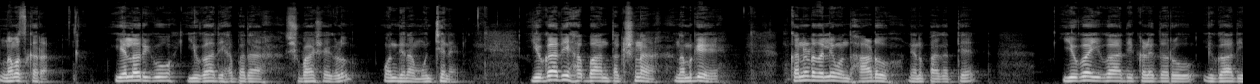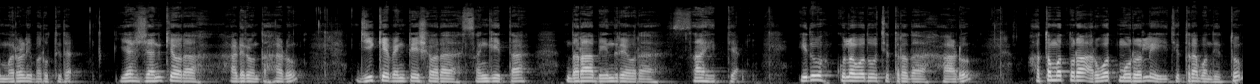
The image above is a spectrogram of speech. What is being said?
ನಮಸ್ಕಾರ. ಎಲ್ಲರಿಗೂ ಯುಗಾದಿ ಹಬ್ಬದ ಶುಭಾಶಯಗಳು. ಒಂದಿನ ಮುಂಚೆನೆ. ಯುಗಾದಿ ಹಬ್ಬ ಅಂದ ತಕ್ಷಣ ನಮಗೆ ಕನ್ನಡದಲ್ಲಿ ಒಂದು ಹಾಡು ನೆನಪಾಗತ್ತೆ. ಯುಗ ಯುಗಾದಿ ಕಳೆದರೂ ಯುಗಾದಿ ಮರಳಿ ಬರುತ್ತಿದೆ. ಯಶ್ ಜಾನಕಿ ಅವರ ಹಾಡಿರುವಂಥ ಹಾಡು. ಜಿ ಕೆ ವೆಂಕಟೇಶ್ ಅವರ ಸಂಗೀತ. ದರಾ ಬೇಂದ್ರೆ ಅವರ ಸಾಹಿತ್ಯ. ಇದು ಕುಲವಧು ಚಿತ್ರದ ಹಾಡು. ಹತ್ತೊಂಬತ್ತು ನೂರ ಅರವತ್ತ್ಮೂರರಲ್ಲಿ ಈ ಚಿತ್ರ ಬಂದಿತ್ತು.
